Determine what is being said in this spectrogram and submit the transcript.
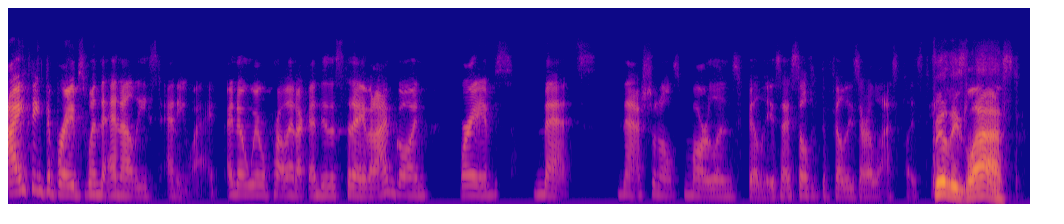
i think the braves win the nl east anyway. I know we are probably not going to do this today but i'm going braves mets nationals marlins phillies. I still think the phillies are last place team. phillies last.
